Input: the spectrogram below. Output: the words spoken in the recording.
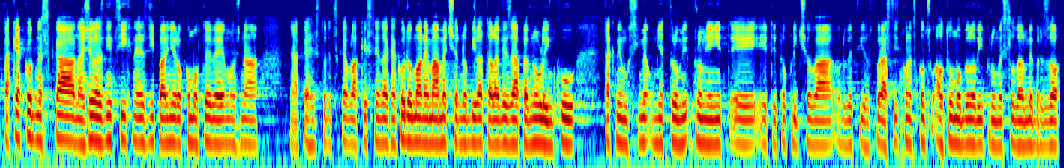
tak jako dneska na železnicích nejezdí parní lokomotivy, možná nějaké historické vlaky, stejně tak jako doma nemáme černobílé televize a pevnou linku, tak my musíme umět proměnit i, i tyto klíčová odvětví hospodářství. Konec konců automobilový průmysl velmi brzo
